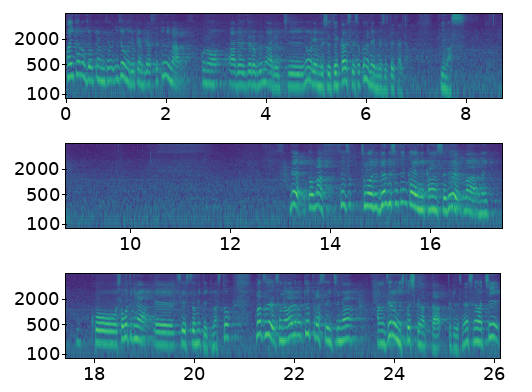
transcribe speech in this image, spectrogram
まあ、以下の条件を以上の条件を満たすときに、まあ、この R0 分の R1 の連分数展開を正則の連分数展開と言います。で、えっとまあ、その連分数展開に関する、まあ、あのこう初歩的な、性質を見ていきますと、まずその R の K プラス1があの0に等しくなったときですね、すなわち、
